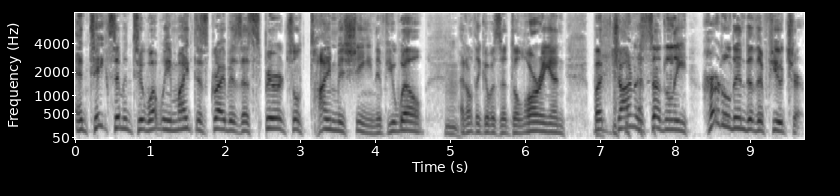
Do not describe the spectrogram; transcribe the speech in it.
and takes him into what we might describe as a spiritual time machine, if you will. Hmm. I don't think it was a DeLorean, but John is suddenly hurtled into the future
